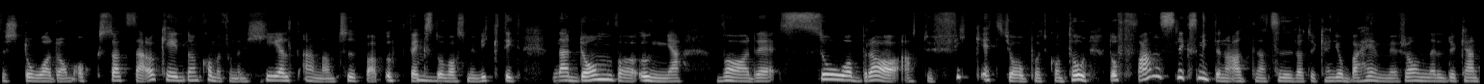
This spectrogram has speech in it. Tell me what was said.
förstå dem också. att Okej, okay, de kommer från en helt annan typ av uppväxt mm. och vad som är viktigt. När de var unga var det så bra att du fick ett jobb på ett kontor. Då fanns liksom inte några alternativ att du kan jobba hemifrån eller du kan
